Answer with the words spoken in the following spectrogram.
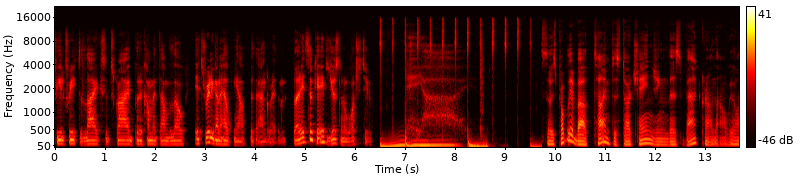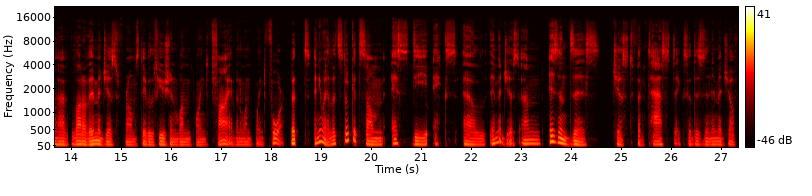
feel free to like, subscribe, put a comment down below. It's really going to help me out with the algorithm. But it's okay if you just want to watch too. AI. So it's probably about time to start changing this background now. We all have a lot of images from Stable Diffusion 1.5 and 1.4. But anyway, let's look at some SDXL images. And isn't this just fantastic. So this is an image of,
